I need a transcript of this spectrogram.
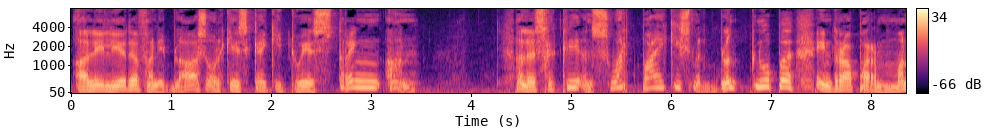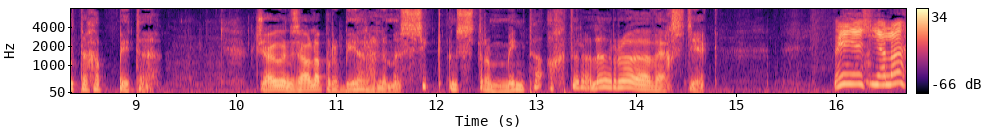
Al die lede van die blaasorkes kyk die twee streng aan. Hulle is geklee in swart baadjies met blinkknope en dra parmantige pette. Joe en Zelda probeer hulle musiekinstrumente agter hulle rug wegsteek. Wie is julle?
